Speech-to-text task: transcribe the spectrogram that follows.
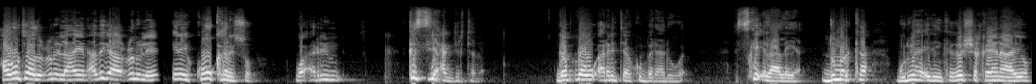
caruurtaada cuni lahaayeen adiga aad cuni lahayd inay kuu kariso waa arrin ka sii xag jirtaba. Gabdhow arrintaa ku baraaruga iska ilaaliya. Dumarka guryaha idinkaga shaqeynayo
